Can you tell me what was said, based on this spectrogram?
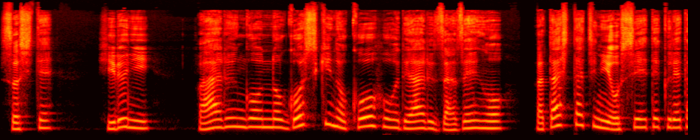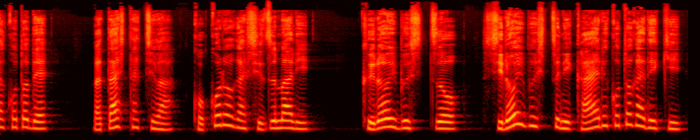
そして昼にファールンゴンの五式の広報である座禅を私たちに教えてくれたことで、私たちは心が静まり、黒い物質を白い物質に変えることができ、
